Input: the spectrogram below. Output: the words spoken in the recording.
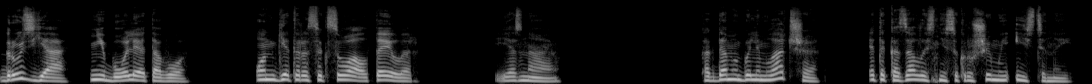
Друзья, не более того. Он гетеросексуал, Тейлор. Я знаю. Когда мы были младше, это казалось несокрушимой истиной.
